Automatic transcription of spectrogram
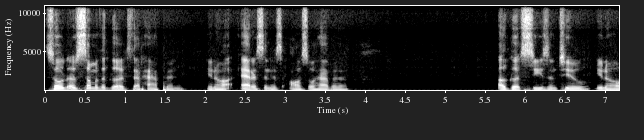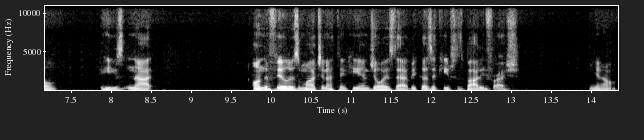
so there's some of the goods that happen. You know, Addison is also having a a good season too. You know, he's not on the field as much, and I think he enjoys that because it keeps his body fresh. You know,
